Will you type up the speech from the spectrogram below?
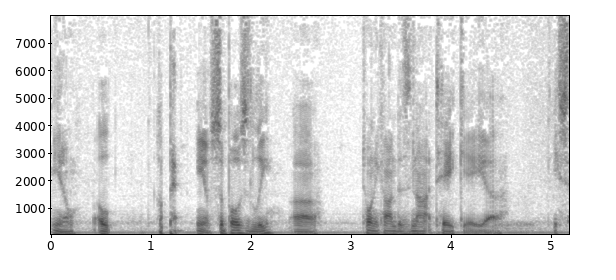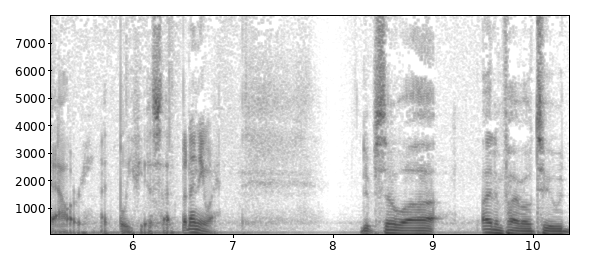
you know, a, a, you know, supposedly uh, Tony Khan does not take a uh, a salary. I believe he has said. But anyway, Yep. So, uh, item 502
